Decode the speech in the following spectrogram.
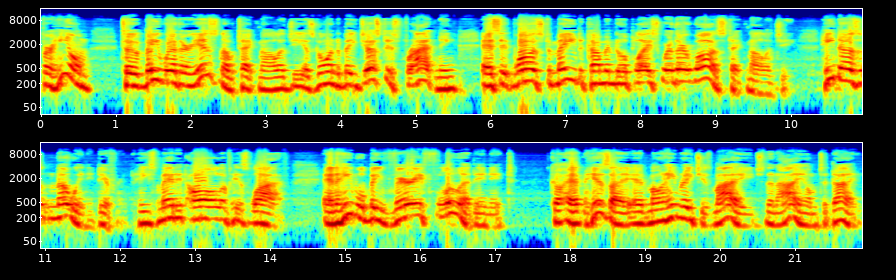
for him to be where there is no technology is going to be just as frightening as it was to me to come into a place where there was technology. He doesn't know any different. He's met it all of his life, and he will be very fluent in it at his age, when he reaches my age than I am today.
